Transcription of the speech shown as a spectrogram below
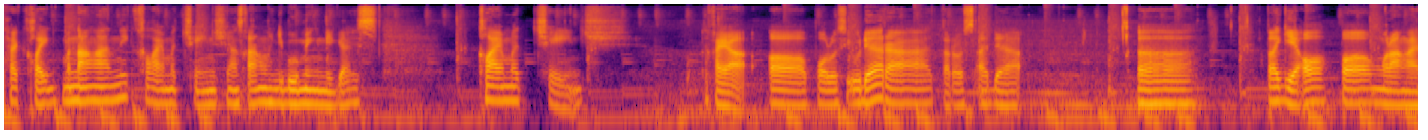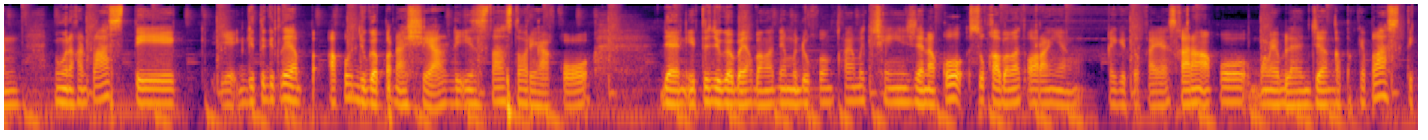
tackling, menangani climate change yang sekarang lagi booming nih guys. Climate change kayak uh, polusi udara, terus ada uh, apalagi ya oh pengurangan menggunakan plastik. Ya gitu-gitu ya. Aku juga pernah share di insta story aku. Dan itu juga banyak banget yang mendukung climate change. Dan aku suka banget orang yang kayak gitu. Kayak sekarang aku mulai belanja nggak pakai plastik.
